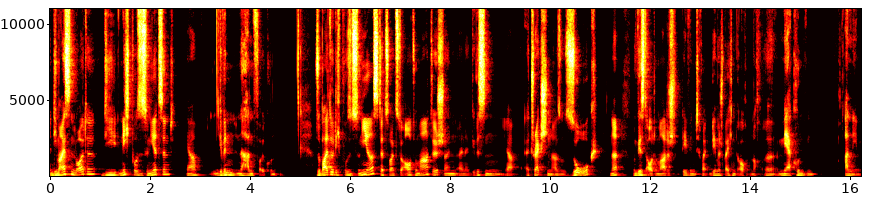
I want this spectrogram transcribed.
die meisten Leute, die nicht positioniert sind, ja, gewinnen eine Handvoll Kunden. Sobald du dich positionierst, erzeugst du automatisch einen, einen gewissen ja, Attraction, also Sog, ne, und wirst automatisch dementsprechend auch noch äh, mehr Kunden annehmen.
